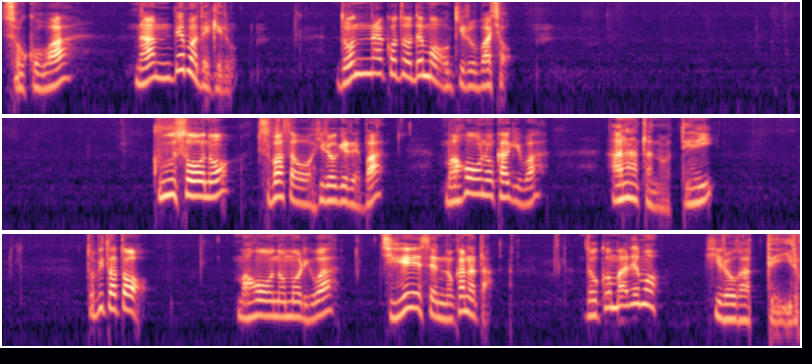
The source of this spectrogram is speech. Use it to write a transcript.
そこは何でもできる。どんなことでも起きる場所。空想の翼を広げれば魔法の鍵はあなたの手に。飛び立とう。魔法の森は地平線の彼方。どこまでも広がっている。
